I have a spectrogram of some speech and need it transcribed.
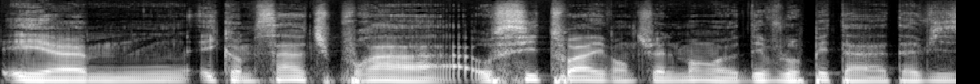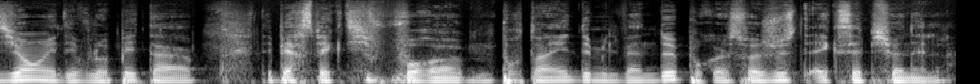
Et, euh, et comme ça, tu pourras aussi toi éventuellement développer ta, ta vision et développer ta, tes perspectives pour, pour ton année 2022 pour qu'elle soit juste exceptionnelle.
